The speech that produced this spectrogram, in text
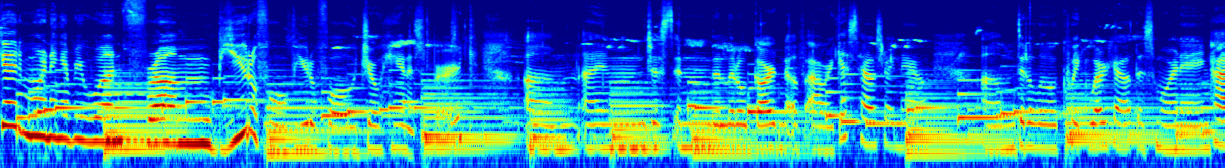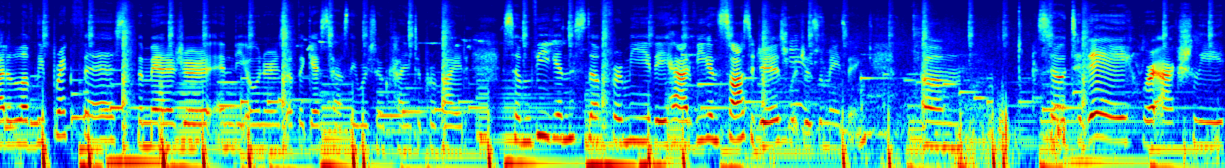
Good morning, everyone, from beautiful, beautiful Johannesburg. Um, I'm just in the little garden of our guest house right now. Um, did a little quick workout this morning. Had a lovely breakfast. The manager and the owners of the guest house, they were so kind to provide some vegan stuff for me. They had vegan sausages, which is amazing. Um, so today we're actually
